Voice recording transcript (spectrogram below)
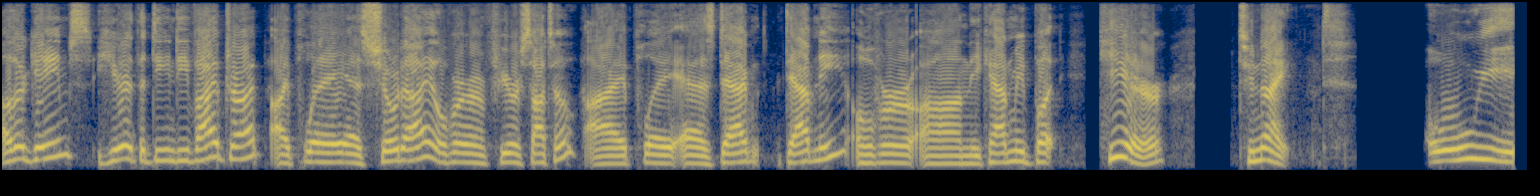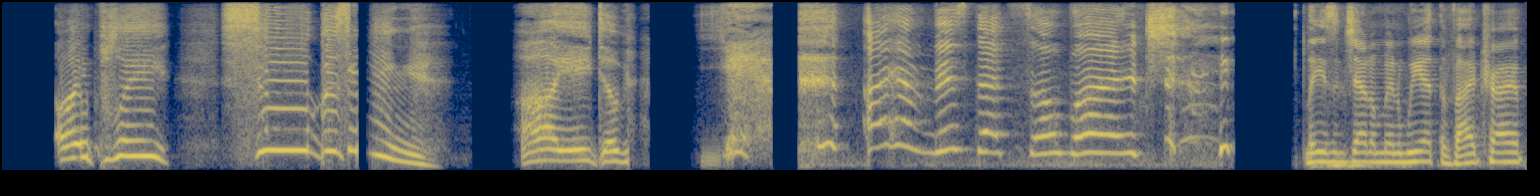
other games here at the D&D Vibe Tribe. I play as Shodai over in Furusato. I play as Dab- Dabney over on the Academy. But here, tonight, oh yeah, I play Silver Sing. IAW. Yeah. I have missed that so much. Ladies and gentlemen, we at the Vibe Tribe,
